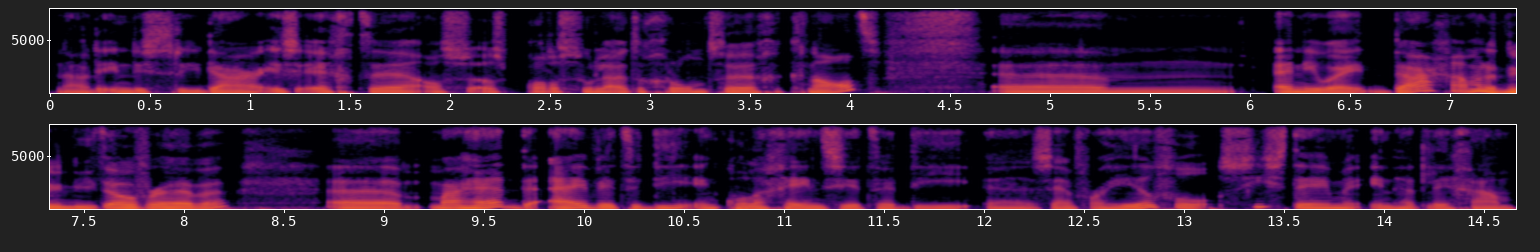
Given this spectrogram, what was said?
Nou, de industrie daar is echt uh, als, als uit de grond uh, geknald. Um, anyway, daar gaan we het nu niet over hebben. Uh, maar de eiwitten die in collageen zitten, die zijn voor heel veel systemen in het lichaam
